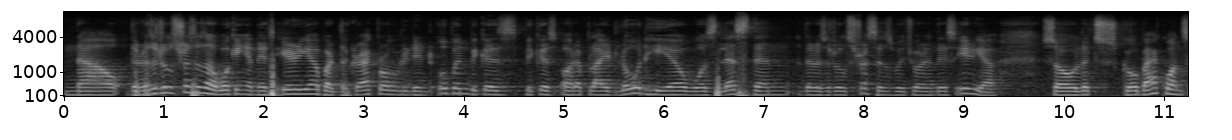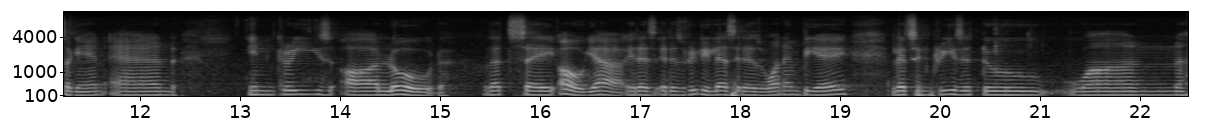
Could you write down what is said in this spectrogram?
Now the residual stresses are working in this area but the crack probably didn't open because because our applied load here was less than the residual stresses which were in this area. So let's go back once again and increase our load let's say oh yeah it is it is really less. It is 1 MPa let's increase it to 1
